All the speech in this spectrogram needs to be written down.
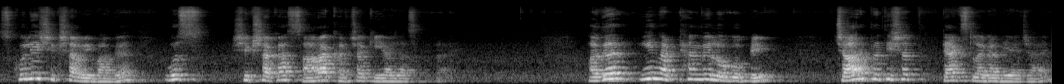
स्कूली शिक्षा विभाग है, उस शिक्षा का सारा खर्चा किया जा सकता है। अगर इन अट्ठानवे लोगों पे चार प्रतिशत टैक्स लगा दिया जाए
